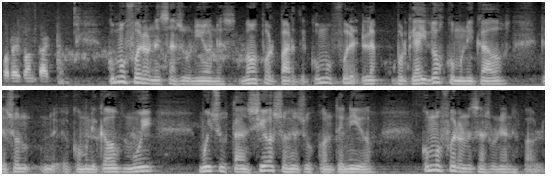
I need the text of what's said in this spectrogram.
por el contacto. ¿Cómo fueron esas reuniones? Vamos por parte. ¿Cómo fue? porque hay dos comunicados que son eh, comunicados muy muy sustanciosos en sus contenidos. ¿Cómo fueron esas reuniones, Pablo?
